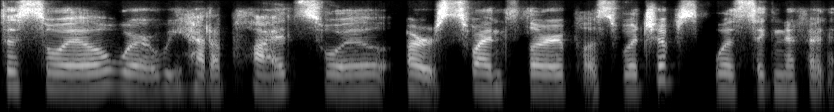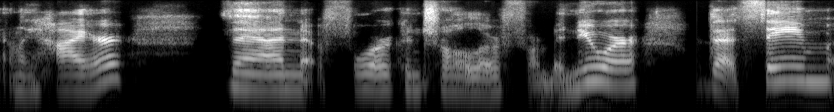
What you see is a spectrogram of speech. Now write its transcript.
the soil where we had applied soil or swine slurry plus wood chips was significantly higher than for control or for manure. That same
